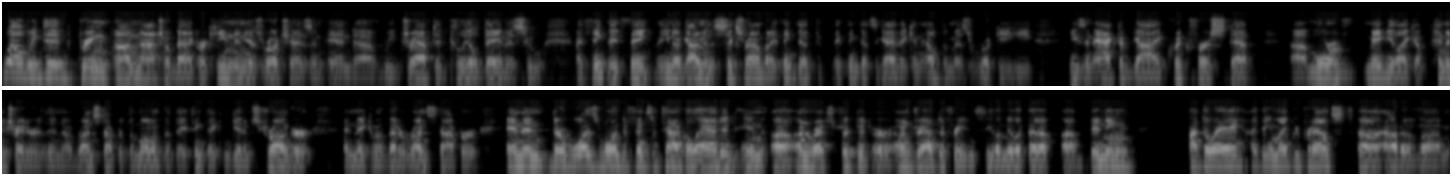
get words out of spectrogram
Well, we did bring um, Nacho back, Rakeem Nunez Roches, and, and uh, we drafted Khalil Davis, who I think they think, you know, got him in the sixth round, but I think that they think that's a guy that can help them as a rookie. He He's an active guy, quick first step uh, more of maybe like a penetrator than a run stopper at the moment, but they think they can get him stronger and make him a better run stopper. And then there was one defensive tackle added in uh, unrestricted or undrafted free agency. Let me look that up. Uh, Benning I think it might be pronounced, uh, out of um,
